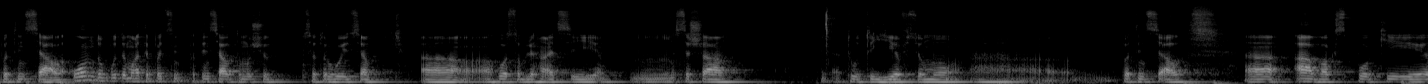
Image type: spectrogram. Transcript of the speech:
потенціал. Ондо буде мати потенціал, тому що це торгуються е, гособлігації США. Тут є в цьому е, потенціал. Е, Авакс поки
